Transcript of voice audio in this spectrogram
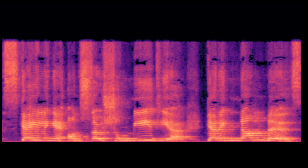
scaling it on social media, getting numbers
